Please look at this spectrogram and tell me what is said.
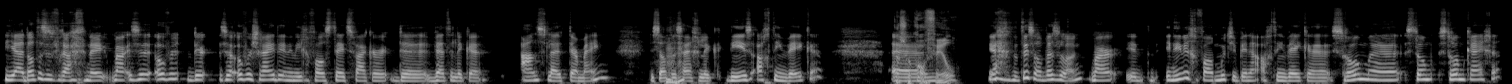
Ja, dat is de vraag. Nee, maar ze, over, de- ze overschrijden in ieder geval steeds vaker de wettelijke aansluittermijn. Dus dat is Mhm. eigenlijk, die is 18 weken. Dat is ook al Ehm, veel. Ja, dat is al best lang. Maar in, in ieder geval moet je binnen 18 weken stroom, eh, stroom, stroom krijgen.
